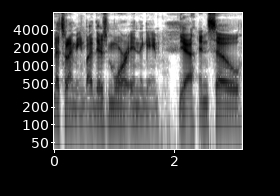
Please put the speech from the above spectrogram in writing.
That's what I mean by there's more in the game. Yeah. And so,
